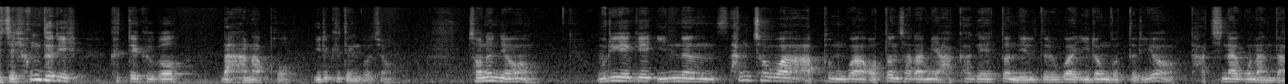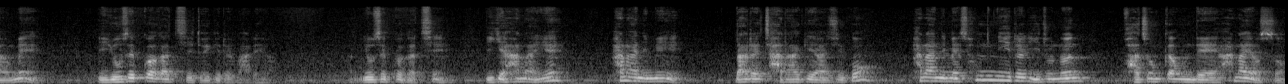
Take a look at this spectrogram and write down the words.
이제 형들이 그때 그거 나 안 아파 이렇게 된 거죠. 저는요 우리에게 있는 상처와 아픔과 어떤 사람이 악하게 했던 일들과 이런 것들이요 다 지나고 난 다음에 이 요셉과 같이 되기를 바래요. 요셉과 같이 이게 하나의 하나님이 나를 자라게 하시고 하나님의 섭리를 이루는 과정 가운데 하나였어.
